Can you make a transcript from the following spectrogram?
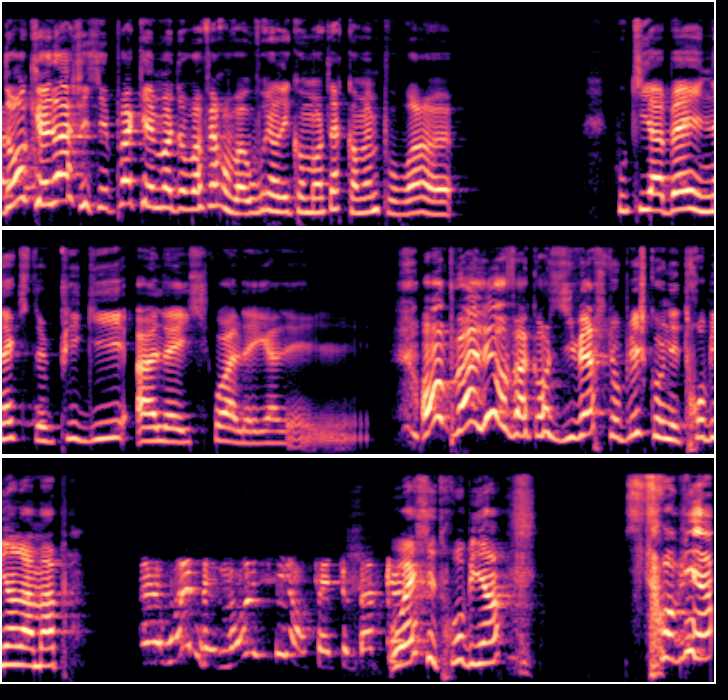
Donc euh, là, je sais pas quel mode on va faire. On va ouvrir les commentaires quand même pour voir. Euh... Cookie Abeille, Next, Piggy, allez, quoi, allez, allez. Oh, on peut aller aux vacances d'hiver, s'il te plaît, je connais trop bien la map. Euh, ouais, mais moi aussi en fait. Parce que. Ouais, c'est trop bien. C'est trop bien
